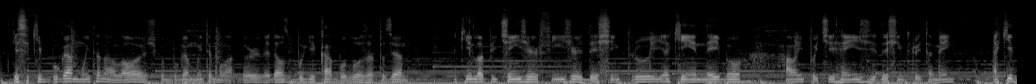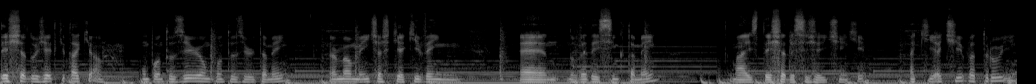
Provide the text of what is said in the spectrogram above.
Porque esse aqui buga muito analógico, buga muito emulador, vai dar uns bug cabulosos, rapaziada. Aqui em loop changer, finger, deixa em true. Aqui em enable, how input range, deixa em true também. Aqui deixa do jeito que tá aqui, ó. 1.0, 1.0 também. Normalmente, acho que aqui vem é, 95 também. Mas deixa desse jeitinho aqui. Aqui ativa True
